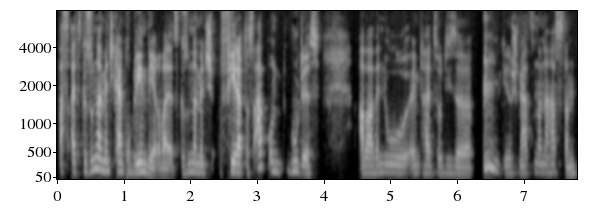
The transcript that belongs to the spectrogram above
was als gesunder Mensch kein Problem wäre, weil als gesunder Mensch federt das ab und gut ist. Aber wenn du eben halt so diese, diese Schmerzen dann hast, dann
